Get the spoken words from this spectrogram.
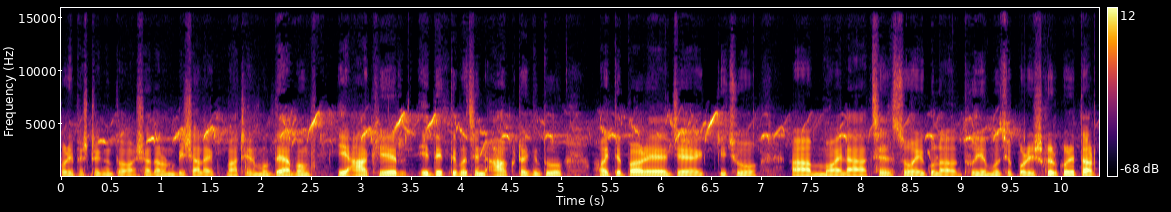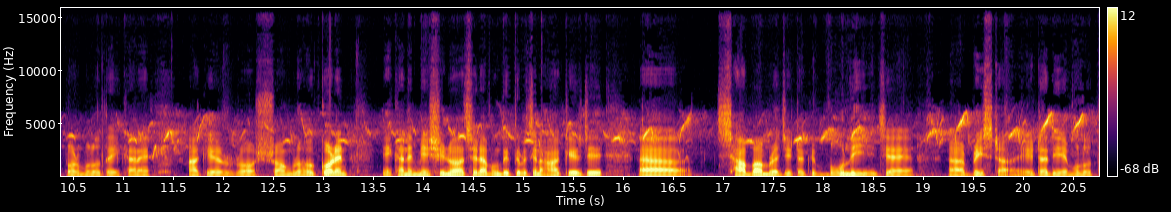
পরিবেশটা কিন্তু অসাধারণ, বিশাল এক মাঠের মধ্যে এবং এই আখের, এই দেখতে পাচ্ছেন আখটা কিন্তু হইতে পারে যে কিছু ময়লা আছে, সো এগুলো ধুয়ে মুছে পরিষ্কার করে তারপর মূলত এখানে আখের রস সংগ্রহ করেন। এখানে মেশিনও আছে এবং দেখতে পাচ্ছেন আখের যে সাবা আমরা যেটাকে বলি যে ব্রিজটা, এটা দিয়ে মূলত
